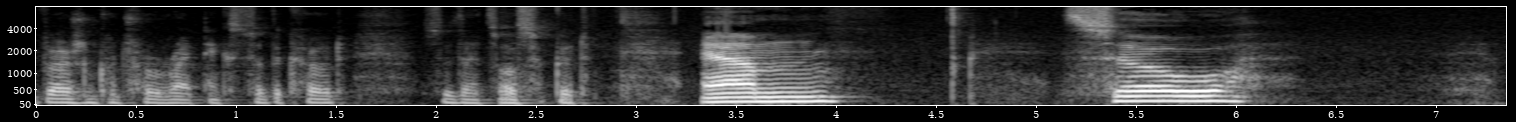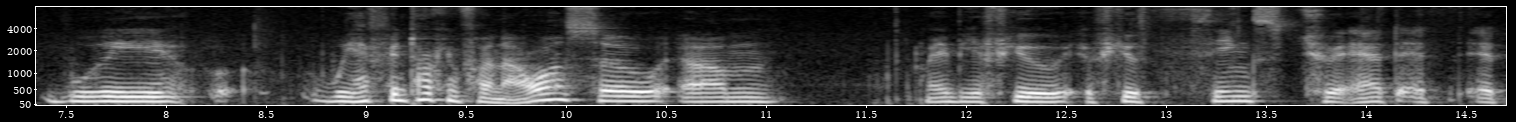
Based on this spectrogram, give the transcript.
version control right next to the code. So that's also good. Um, so we we have been talking for an hour. So um, maybe a few a few things to add at at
